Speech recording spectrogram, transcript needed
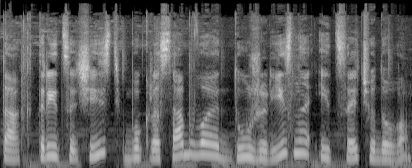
Так, 36, бо краса буває дуже різна, і це чудово.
